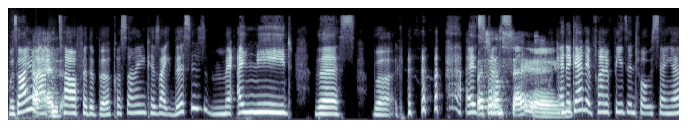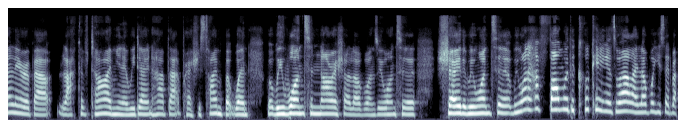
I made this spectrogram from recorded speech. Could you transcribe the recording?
Was I your uh, avatar for the book or something? Because like this is me- I need this book. that's just, what I'm saying. And again, it kind of feeds into what we were saying earlier about lack of time. You know, we don't have that precious time, but when but we want to nourish our loved ones, we want to show that we want to we want to have fun with the cooking as well. I love what you said about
